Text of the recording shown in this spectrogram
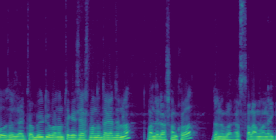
পৌঁছে যায়। তো ভিডিও প্রথম থেকে শেষ পর্যন্ত থাকার জন্য তোমাদের অসংখ্য ধন্যবাদ। আসসালামু আলাইকুম।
